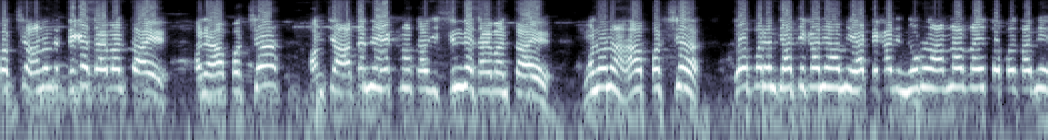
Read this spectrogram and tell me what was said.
पक्ष आनंद दिघे साहेबांचा आहे. आणि हा पक्ष आमचे आदरणीय एकनाथरावजी शिंदे साहेबांचा आहे. म्हणून हा पक्ष जोपर्यंत या ठिकाणी आम्ही या ठिकाणी निवडून आणणार नाही तोपर्यंत आम्ही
